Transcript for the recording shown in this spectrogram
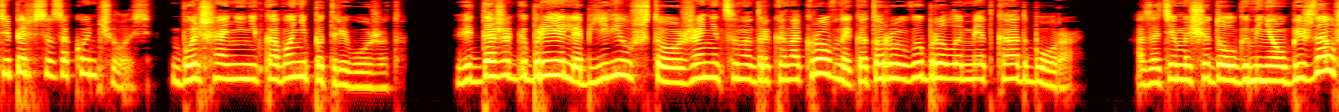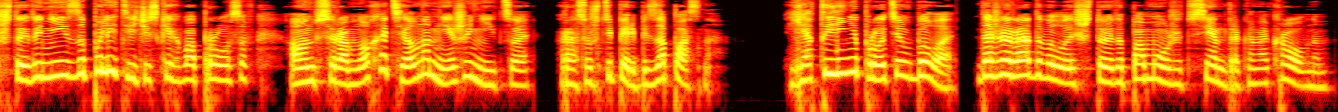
теперь все закончилось. Больше они никого не потревожат. Ведь даже Габриэль объявил, что женится на драконокровной, которую выбрала метка отбора. А затем еще долго меня убеждал, что это не из-за политических вопросов, а он все равно хотел на мне жениться, раз уж теперь безопасно. Я-то и не против была, даже радовалась, что это поможет всем драконокровным.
